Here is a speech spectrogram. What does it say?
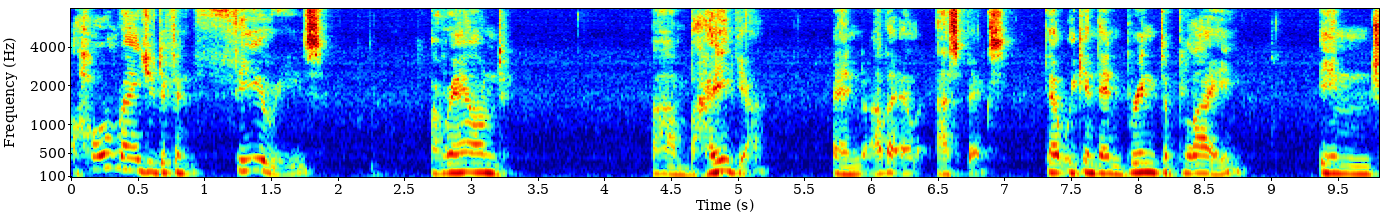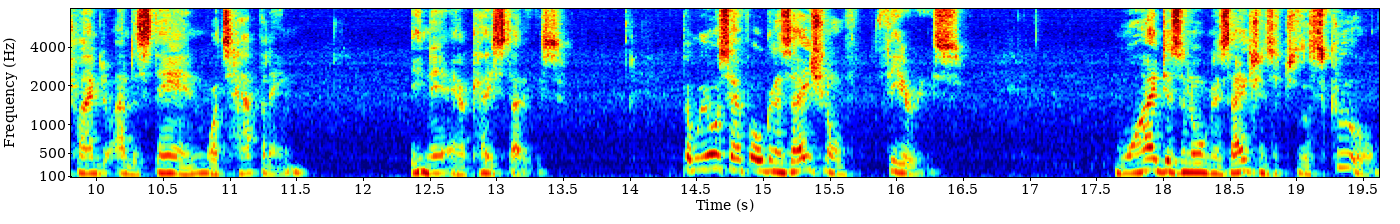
A whole range of different theories around um, behavior and other aspects that we can then bring to play in trying to understand what's happening in our case studies. But we also have organizational theories. Why does an organization such as a school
